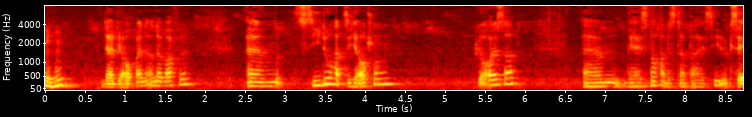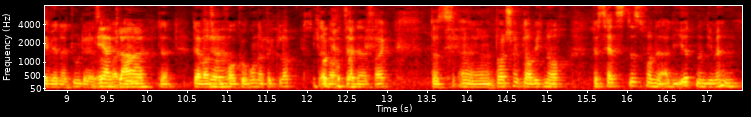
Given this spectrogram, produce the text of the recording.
Mhm. Der hat ja auch einen an der Waffe. Ähm, Sido hat sich auch schon geäußert. Ähm, wer ist noch alles dabei? Sido, Xavier Nadu, der ist ja, klar. Der, der war Ja. schon vor Corona bekloppt. Ich Der war auch der, der sagt, dass äh, Deutschland, glaube ich, noch besetzt ist von den Alliierten und die werden,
